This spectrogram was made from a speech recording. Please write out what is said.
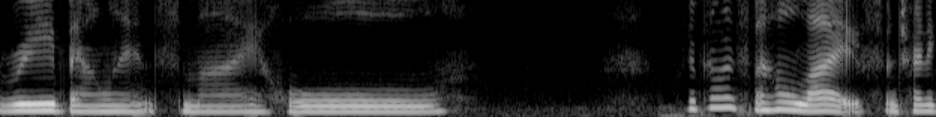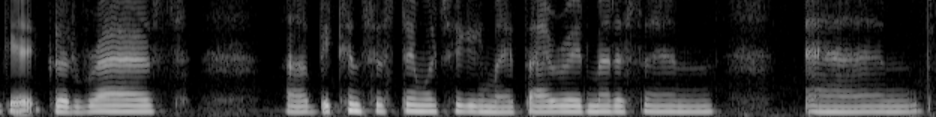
rebalance my whole rebalance my whole life and trying to get good rest, uh, be consistent with taking my thyroid medicine, and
